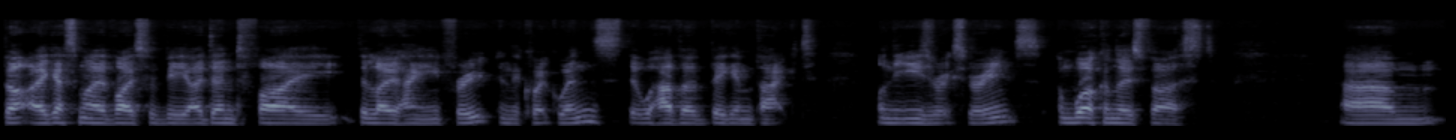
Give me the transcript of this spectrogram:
But I guess my advice would be identify the low hanging fruit and the quick wins that will have a big impact on the user experience and work on those first. Um,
